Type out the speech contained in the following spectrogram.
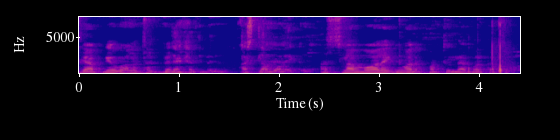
আপনিও ভালো থাকবেন। দেখা দেবেন। আসসালামু আলাইকুম। আসসালামু আলাইকুম রহমতুল্লাহ বরকাত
